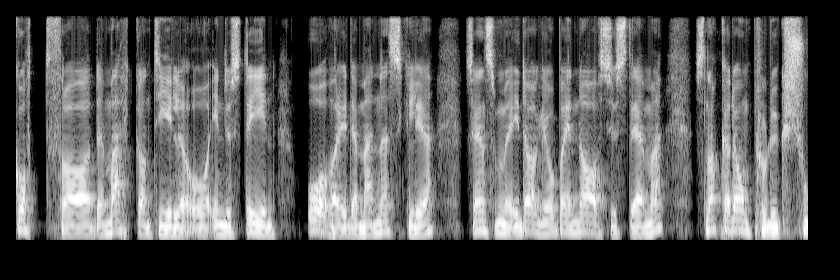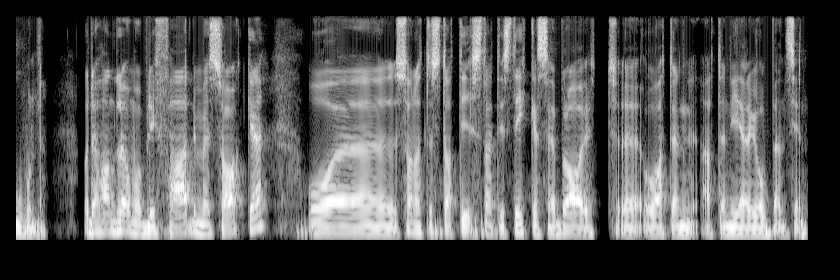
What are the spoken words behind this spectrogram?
gått fra det merkantile og industrien over i det menneskelige. Så en som i dag jobber i Nav-systemet, snakker da om produksjon. Og Det handler om å bli ferdig med saker, og, eh, sånn at statistikken ser bra ut, eh, og at den, at en gjør jobben sin.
